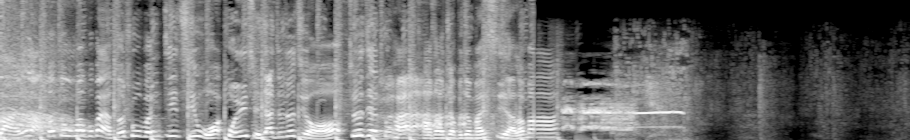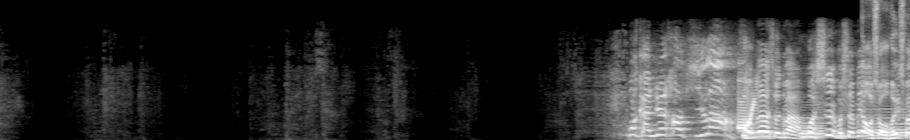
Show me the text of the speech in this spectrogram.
来了，和东方不败合出闻鸡起舞，回血加九九九，直接出牌，曹操这不就满血了吗？我感觉好极了！怎么样，兄弟们，我是不是妙手回春？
